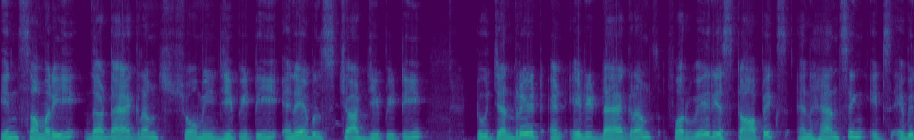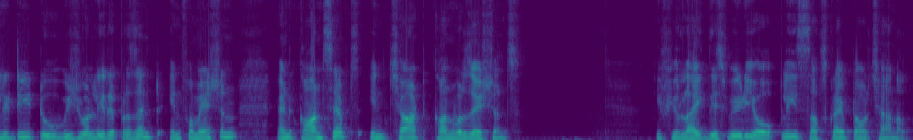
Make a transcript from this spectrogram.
In summary, the diagrams show me GPT enables ChatGPT to generate and edit diagrams for various topics, enhancing its ability to visually represent information and concepts in chat conversations. If you like this video, please subscribe to our channel.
